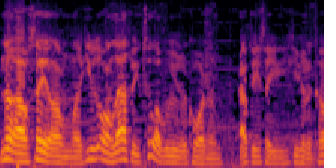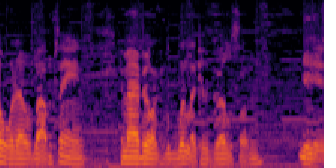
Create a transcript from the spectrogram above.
No, I'll say um like he was on last week too. I we was recording him after he said he, he could have come or whatever. But I'm saying he might have been like with like his girl or something. Yeah,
